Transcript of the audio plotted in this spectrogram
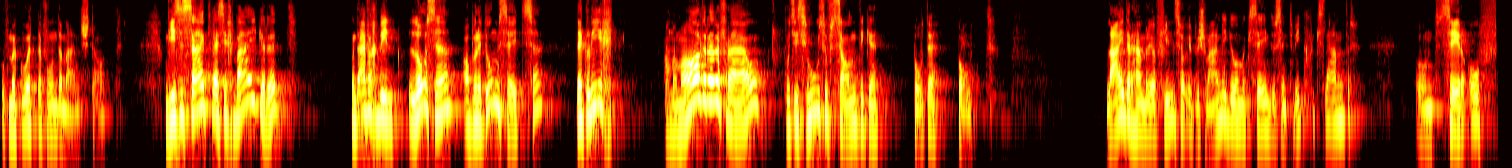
auf einem guten Fundament steht. Und Jesus sagt, wer sich weigert und einfach will hören, aber nicht umsetzen, der gleicht einem Mann oder einer Frau, die sein Haus auf sandigen Boden baut. Leider haben wir ja viel so Überschwemmungen, die wir sehen aus Entwicklungsländern. Und sehr oft,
